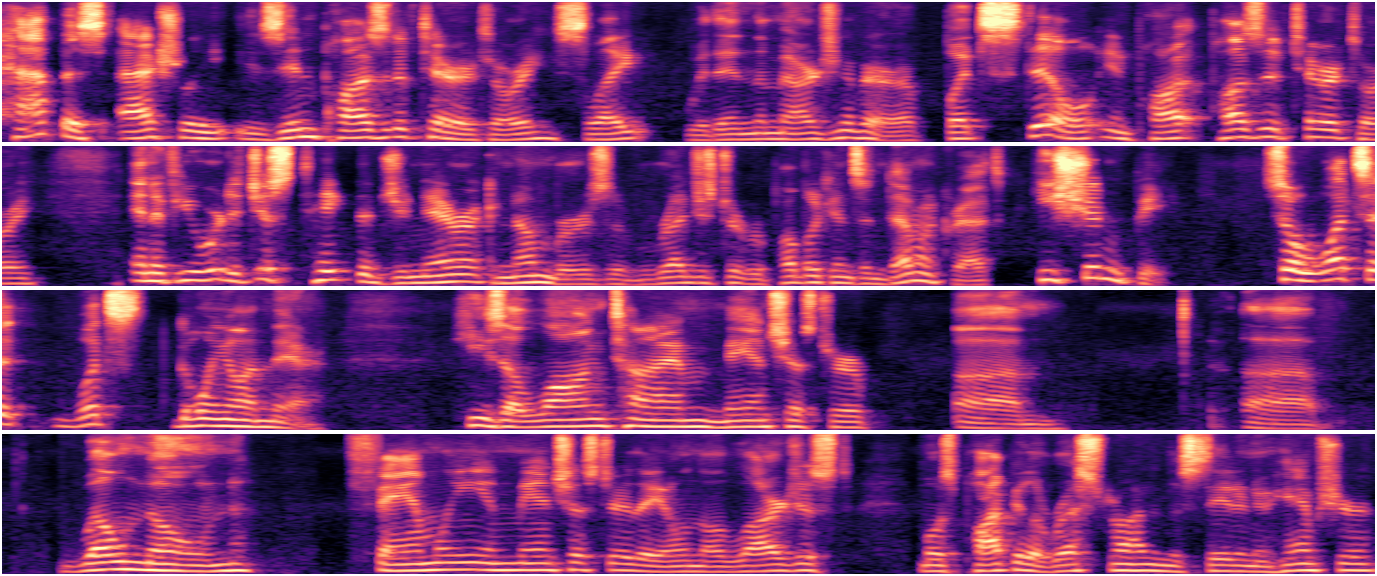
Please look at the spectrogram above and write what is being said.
Pappas actually is in positive territory, slight within the margin of error, but still in po- positive territory. And if you were to just take the generic numbers of registered Republicans and Democrats, he shouldn't be. So what's it? What's going on there? He's a longtime Manchester, um, uh, well-known family in Manchester. They own the largest, most popular restaurant in the state of New Hampshire.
